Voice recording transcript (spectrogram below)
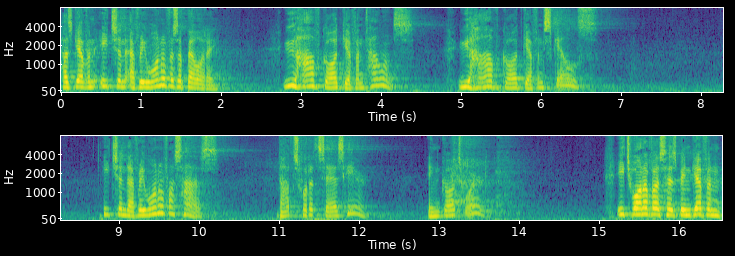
has given each and every one of us ability. You have God given talents, you have God given skills. Each and every one of us has. That's what it says here in God's Word. Each one of us has been given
